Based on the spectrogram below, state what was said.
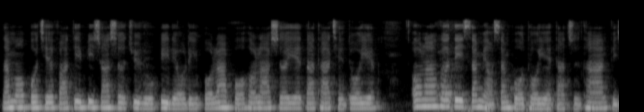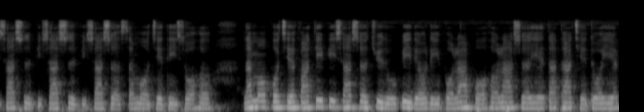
南无婆伽伐帝毗沙舍俱卢毕琉璃波拉婆诃拉舍耶达他伽多耶。欧拉诃帝三藐三菩陀耶达直他安比沙士比沙士比沙舍三摩揭谛娑诃。南无婆伽伐帝毗沙舍俱卢毕琉璃波拉婆诃拉舍耶达他伽多耶。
